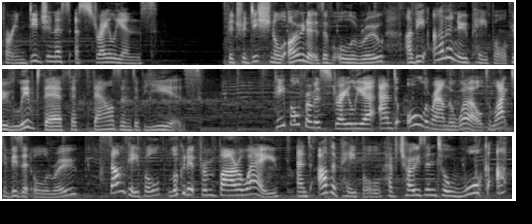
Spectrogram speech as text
for Indigenous Australians. The traditional owners of Uluru are the Anangu people who've lived there for thousands of years. People from Australia and all around the world like to visit Uluru. Some people look at it from far away, and other people have chosen to walk up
